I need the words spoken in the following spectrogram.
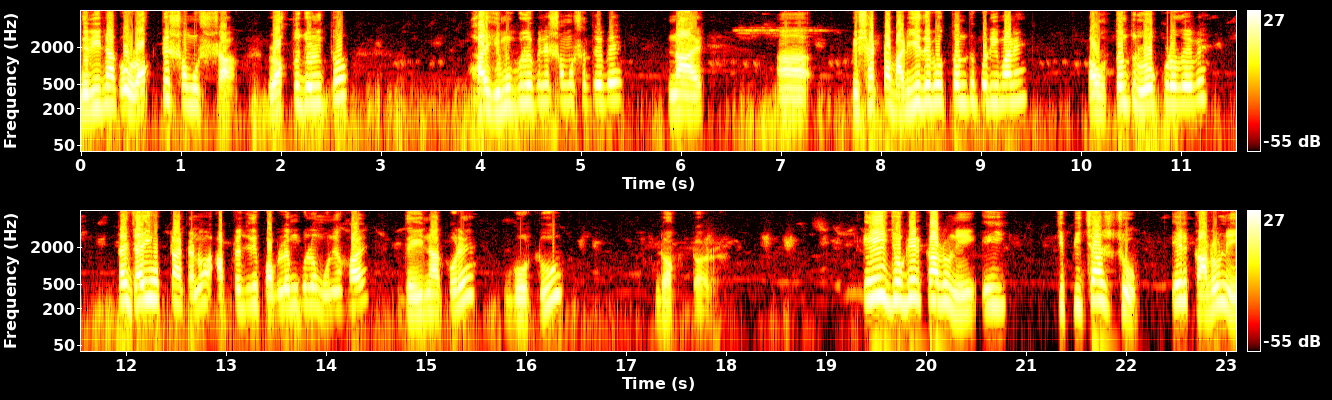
দেরি না ও রক্তের সমস্যা, রক্তজনিত হয় হিমোগ্লোবিনের সমস্যা দেবে না প্রেশারটা বাড়িয়ে দেবে অত্যন্ত পরিমাণে বা অত্যন্ত লো করে দেবে। তাই যাই হোক না কেন, আপনার যদি প্রবলেমগুলো মনে হয়, দেরি না করে গো টু ডক্টর এই যোগের কারণে, এই যে পিচাস যোগ, এর কারণে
